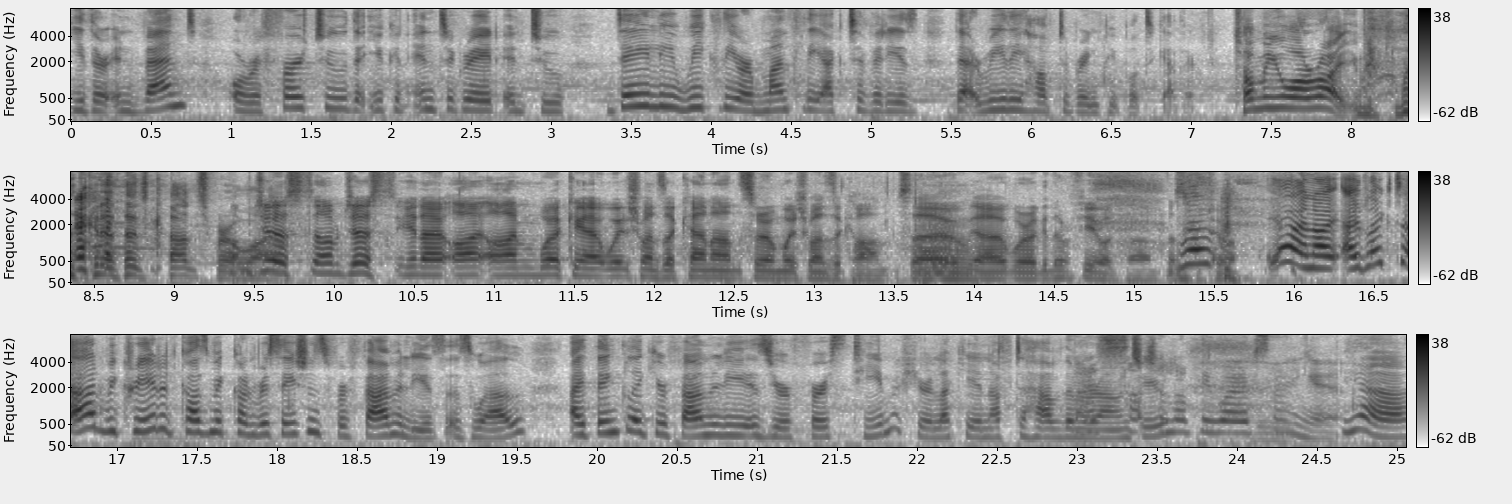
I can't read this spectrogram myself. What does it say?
either invent or refer to that you can integrate into daily, weekly, or monthly activities that really help to bring people together. Tom, are you all right? You've been looking at those cards for a I'm while. just, I'm just, you know, I, I'm working out which ones I can answer and which ones I can't. So uh, we're, there are a few I can't, that's Well, for sure. yeah, and I, I'd like to add, we created Cosmic Conversations for families as well. I think like your family is your first team if you're lucky enough to have them That's around such you. a lovely way of saying it. Yeah,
